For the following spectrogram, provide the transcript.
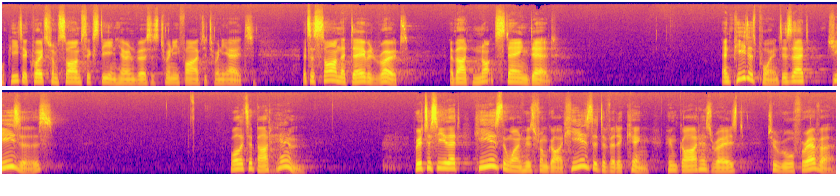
Well, Peter quotes from Psalm 16 here in verses 25 to 28. It's a psalm that David wrote about not staying dead. And Peter's point is that Jesus, well, it's about him. We're to see that he is the one who's from God. He is the Davidic king whom God has raised to rule forever.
